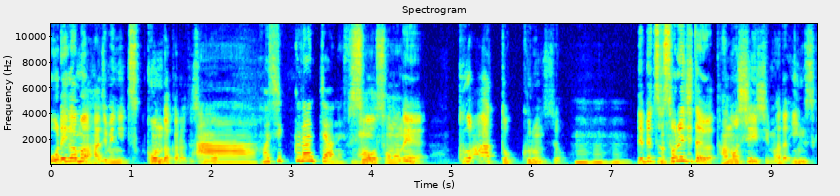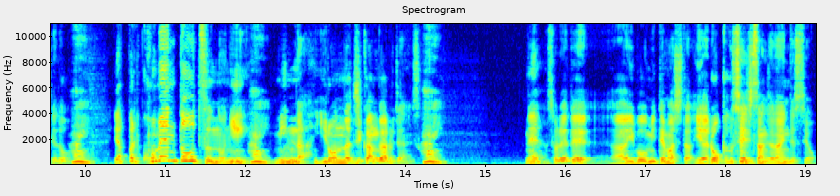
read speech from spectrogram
俺がまあ初めに突っ込んだからですああ欲しくなっちゃうんですね。そうそのねぐわーっとくるんですよ。うんうんで別にそれ自体は楽しいしまだいいんですけど、うんはい。やっぱりコメントを打つのに、はい。みんないろんな時間があるじゃないですか。はい。ね、それで相棒見てました。いや、六角誠治さんじゃないんですよ。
